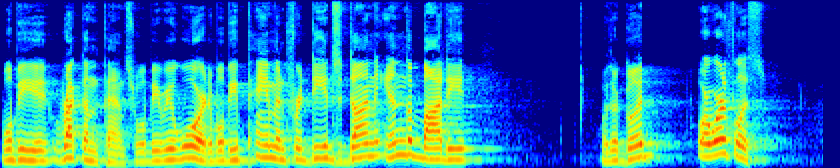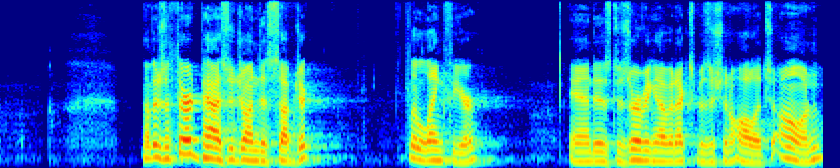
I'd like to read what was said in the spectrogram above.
will be recompense, will be reward, it will be payment for deeds done in the body, whether good or worthless. Now, there's a third passage on this subject, a little lengthier, and is deserving of an exposition all its own.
